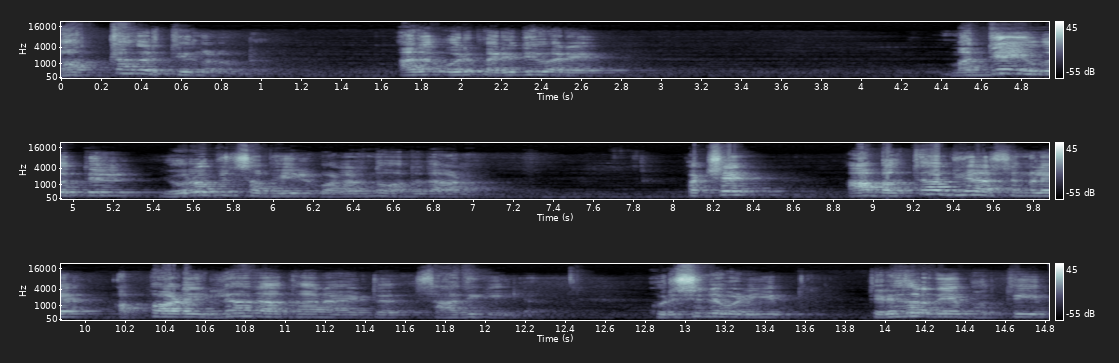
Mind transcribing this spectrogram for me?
ഭക്തകൃത്യങ്ങളുണ്ട്. അത് ഒരു പരിധിവരെ മധ്യയുഗത്തിൽ യൂറോപ്യൻ സഭയിൽ വളർന്നു വന്നതാണ്. പക്ഷേ ആ ഭക്താഭ്യാസങ്ങളെ അപ്പാടെ ഇല്ലാതാക്കാനായിട്ട് സാധിക്കില്ല കുരിശിന്റെ വഴിയും തിരുഹൃദയ ഭക്തിയും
